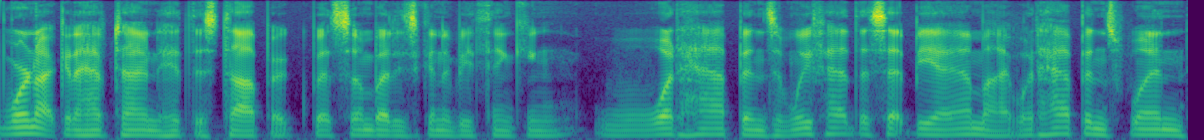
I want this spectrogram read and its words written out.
we're not going to have time to hit this topic, but somebody's going to be thinking, what happens? And we've had this at BIMI. What happens when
